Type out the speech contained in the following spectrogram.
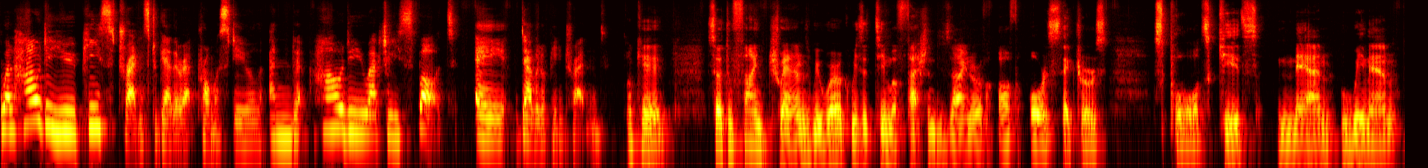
well, how do you piece trends together at Promostyl and how do you actually spot a developing trend? Okay. So to find trends, we work with a team of fashion designers of all sectors, sports, kids, men, women,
